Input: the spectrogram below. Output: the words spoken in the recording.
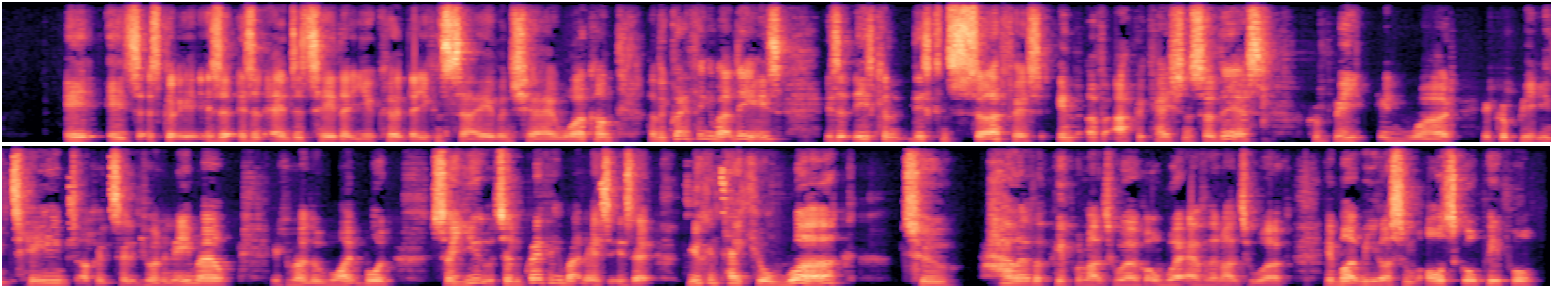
is is, is, is an entity that you could that you can save and share and work on. And the great thing about these is that these can these can surface in other applications. So this could be in Word, it could be in Teams. I could send it to you on an email. It could be on the whiteboard. So you so the great thing about this is that you can take your work to however people like to work or wherever they like to work. It might be you got some old school people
